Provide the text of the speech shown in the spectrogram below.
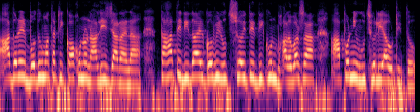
আদরের বধূমাতাটি কখনো নালিশ জানায় না। তাহাতে হৃদয়ের গভীর উৎস হইতে দ্বিগুণ ভালোবাসা আপনি উছলিয়া উঠিত।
